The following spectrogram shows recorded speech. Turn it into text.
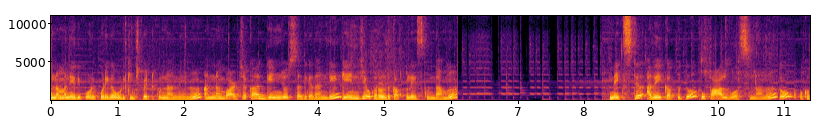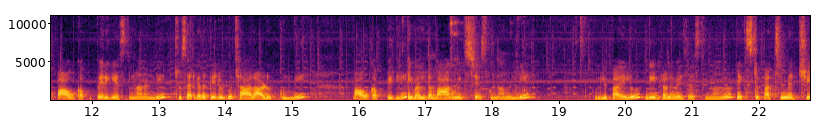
అన్నం అనేది పొడి పొడిగా ఉడికించి పెట్టుకున్నాను నేను. అన్నం వాడ్చాక గెంజి వస్తుంది కదండి. గెంజి ఒక రెండు కప్పులు వేసుకుందాము. నెక్స్ట్ అదే కప్పుతో పాలు పోస్తున్నాను. ఒక పావు కప్పు పెరిగేస్తున్నానండి చూసారు కదా పెరుగు చాలా అడుక్కుంది. పావు కప్పు ఇది. ఇవంతా బాగా మిక్స్ చేసుకుందామండి. ఉల్లిపాయలు దీంట్లోనే వేసేస్తున్నాను. నెక్స్ట్ పచ్చిమిర్చి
